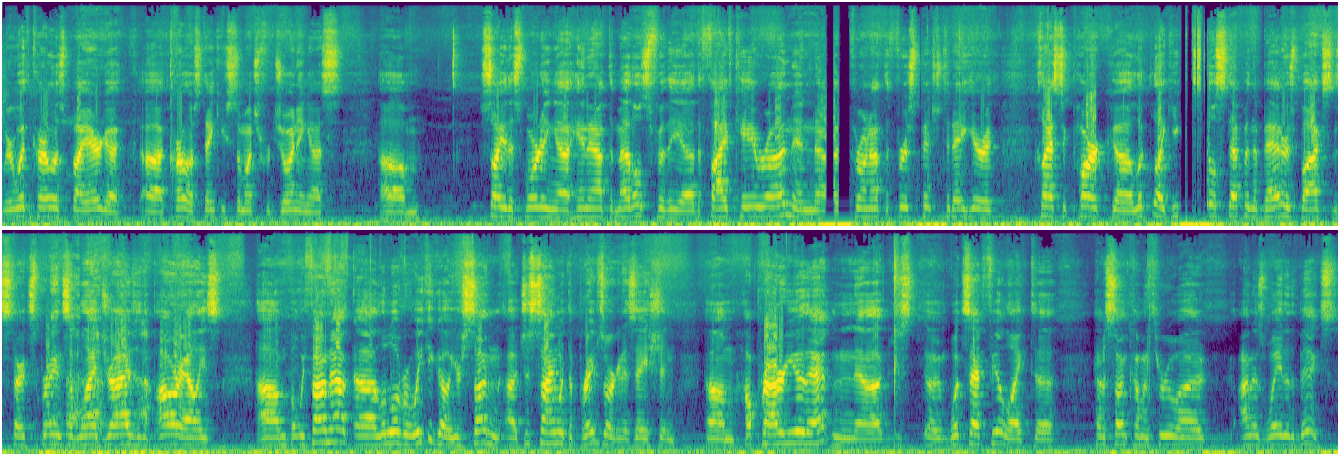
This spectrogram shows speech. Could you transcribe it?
We're with Carlos Baerga. Uh, Carlos, thank you so much for joining us. Um, saw you this morning uh, handing out the medals for the uh, the 5K run and uh, throwing out the first pitch today here at Classic Park. Uh, looked like you could still step in the batter's box and start spraying some light drives in the power alleys. Um, but we found out uh, a little over a week ago your son uh, just signed with the Braves organization. Um, how proud are you of that? And just what's that feel like to have a son coming through on his way to the bigs?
